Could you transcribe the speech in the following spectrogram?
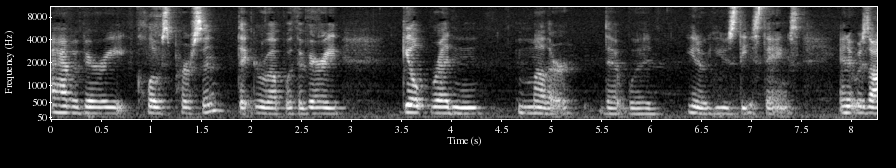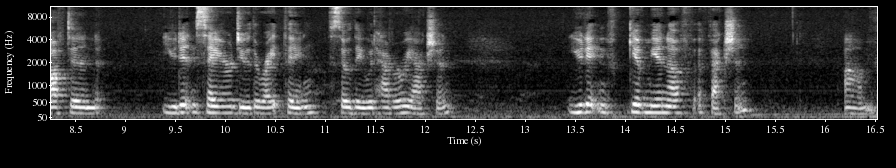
I have a very close person that grew up with a very guilt-ridden mother that would, you know, use these things, and it was often you didn't say or do the right thing, so they would have a reaction. You didn't give me enough affection. Um,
